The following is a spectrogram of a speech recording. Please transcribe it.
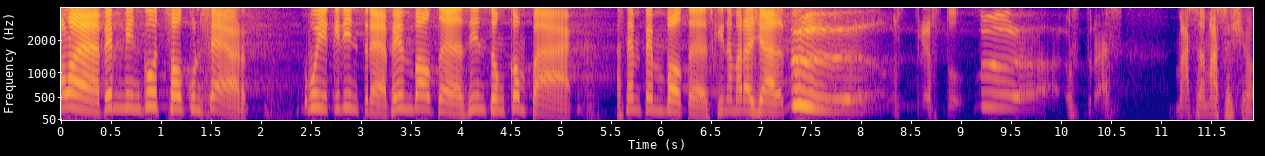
Hola, benvinguts al concert. Avui aquí dintre fem voltes dins un compact. Estem fent voltes, quina marejada. Uh! Ostres, tu. Uh! Ostres, massa, massa això.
